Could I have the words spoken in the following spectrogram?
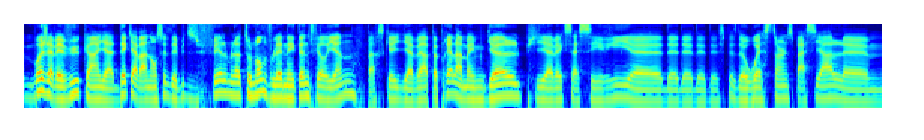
moi, j'avais vu quand il y a, dès qu'il avait annoncé le début du film, là, tout le monde voulait Nathan Fillion parce qu'il avait à peu près la même gueule, puis avec sa série euh, de, de, de, de espèce de western spatial euh,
